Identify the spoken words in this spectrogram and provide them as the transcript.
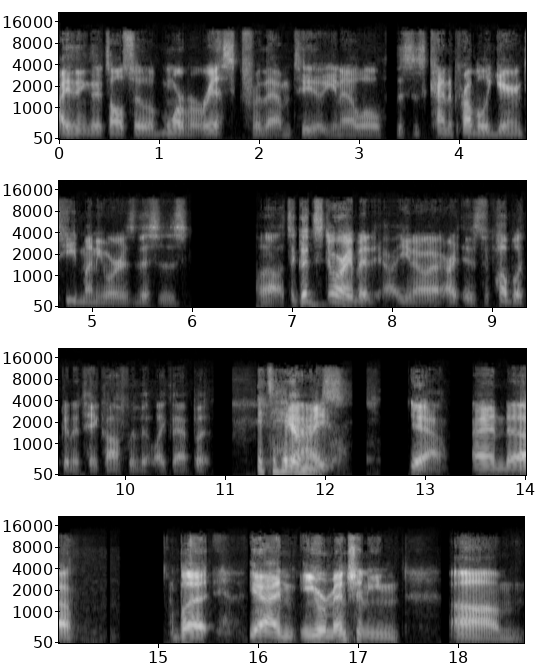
I think that's also more of a risk for them too. You know, well, this is kind of probably guaranteed money, whereas this is, well, it's a good story, but uh, you know, are, is the public going to take off with it like that? But it's a hit yeah, or miss. I, yeah, and uh, but yeah, and you were mentioning um,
